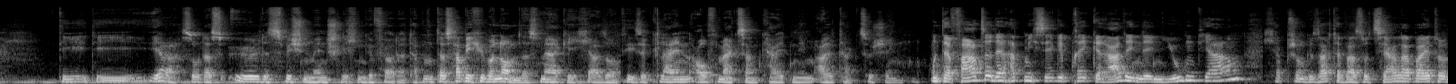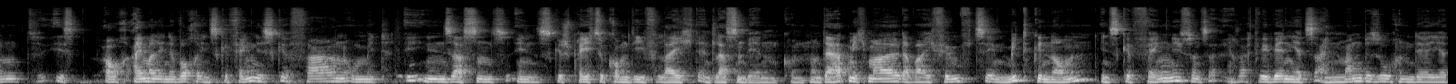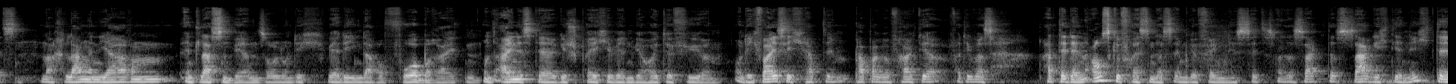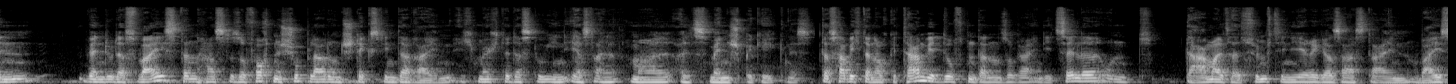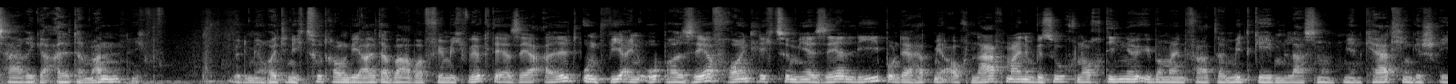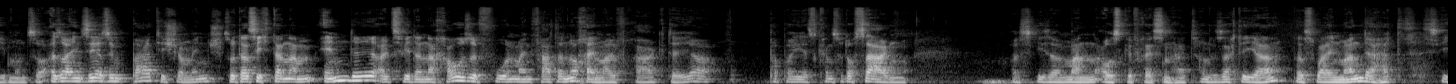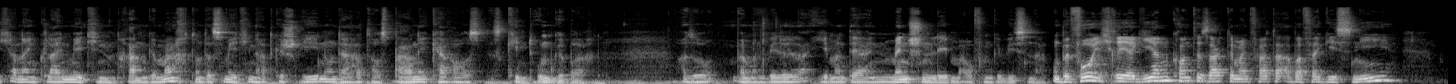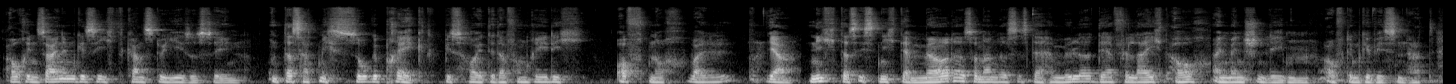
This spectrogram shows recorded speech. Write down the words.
die, die ja so das Öl des Zwischenmenschlichen gefördert haben. Und das habe ich übernommen, das merke ich. Also diese kleinen Aufmerksamkeiten im Alltag zu schenken. Und der Vater, der hat mich sehr geprägt, gerade in den Jugendjahren. Ich habe schon gesagt, er war Sozialarbeiter und ist auch einmal in der Woche ins Gefängnis gefahren, um mit Insassen ins Gespräch zu kommen, die vielleicht entlassen werden konnten. Und er hat mich mal, da war ich 15, mitgenommen ins Gefängnis und gesagt, wir werden jetzt einen Mann besuchen, der jetzt nach langen Jahren entlassen werden soll und ich werde ihn darauf vorbereiten. Und eines der Gespräche werden wir heute führen. Und ich weiß, ich habe den Papa gefragt, ja, Fatih, was hat er denn ausgefressen, dass er im Gefängnis sitzt? Und das sagt, das sage ich dir nicht, denn wenn du das weißt, dann hast du sofort eine Schublade und steckst ihn da rein. Ich möchte, dass du ihn erst einmal als Mensch begegnest. Das habe ich dann auch getan. Wir durften dann sogar in die Zelle und damals als 15-Jähriger saß da ein weißhaariger alter Mann. Ich würde mir heute nicht zutrauen, wie alt er war, aber für mich wirkte er sehr alt und wie ein Opa sehr freundlich zu mir, sehr lieb und er hat mir auch nach meinem Besuch noch Dinge über meinen Vater mitgeben lassen und mir ein Kärtchen geschrieben und so. Also ein sehr sympathischer Mensch, so dass ich dann am Ende, als wir dann nach Hause fuhren, mein Vater noch einmal fragte, ja, Papa, jetzt kannst du doch sagen, was dieser Mann ausgefressen hat. Und er sagte, ja, das war ein Mann, der hat sich an ein kleines Mädchen rangemacht und das Mädchen hat geschrien und er hat aus Panik heraus das Kind umgebracht. Also, wenn man will, jemand, der ein Menschenleben auf dem Gewissen hat. Und bevor ich reagieren konnte, sagte mein Vater, aber vergiss nie, auch in seinem Gesicht kannst du Jesus sehen. Und das hat mich so geprägt. Bis heute davon rede ich oft noch, weil ja, nicht, das ist nicht der Mörder, sondern das ist der Herr Müller, der vielleicht auch ein Menschenleben auf dem Gewissen hat.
